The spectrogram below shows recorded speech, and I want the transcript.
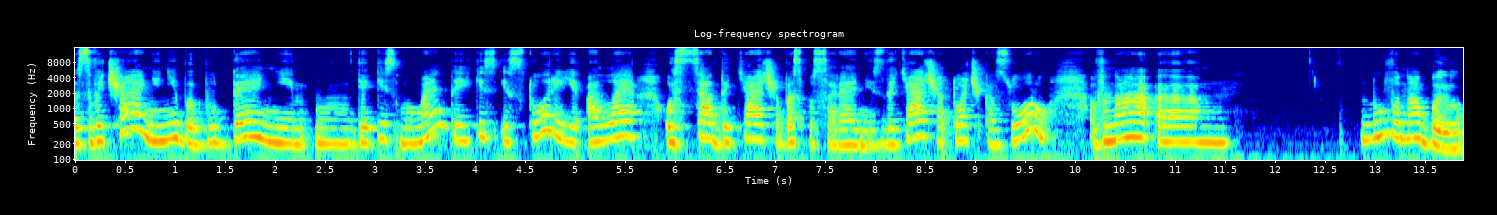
звичайні, ніби буденні якісь моменти, якісь історії, але ось ця дитяча безпосередність, дитяча точка зору, вона. Ну, вона била,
